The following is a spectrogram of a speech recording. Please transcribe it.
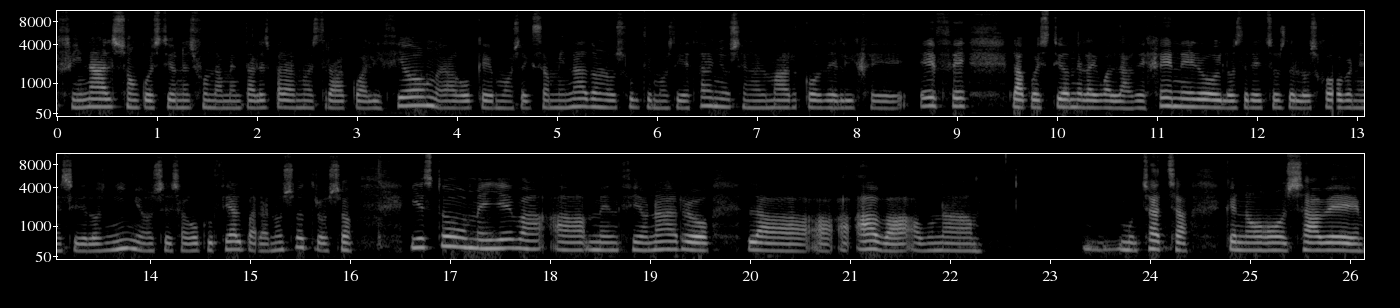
final son cuestiones fundamentales para nuestra coalición, algo que hemos examinado en los últimos diez años en el marco del IGF, la cuestión de la igualdad de género y los derechos de los jóvenes y de los niños es algo crucial para nosotros. Y esto me lleva a mencionar la, a Ava, a una muchacha que no sabe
